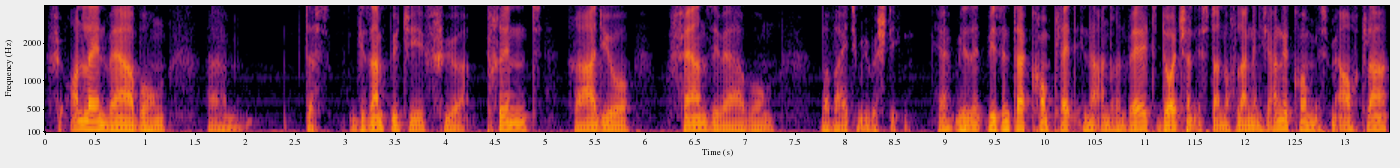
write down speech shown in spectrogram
für Online-Werbung ähm, das Gesamtbudget für Print, Radio, Fernsehwerbung bei weitem überstiegen. Ja, wir sind, wir sind da komplett in einer anderen Welt. Deutschland ist da noch lange nicht angekommen, ist mir auch klar.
